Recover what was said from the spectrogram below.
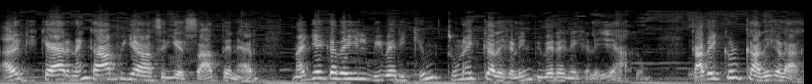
அதற்கு காரணம் காப்பிய ஆசிரியர் சாத்தனர் மையக்கதையில் விவரிக்கும் துணைக்கதைகளின் விவரணைகளே ஆகும். கதைக்குள் கதைகளாக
